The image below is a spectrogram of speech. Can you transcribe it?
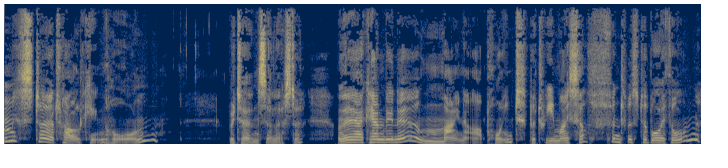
"Mr. Tulkinghorn," returns Sir Leicester, "there can be no minor point between myself and Mr. Boythorn.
